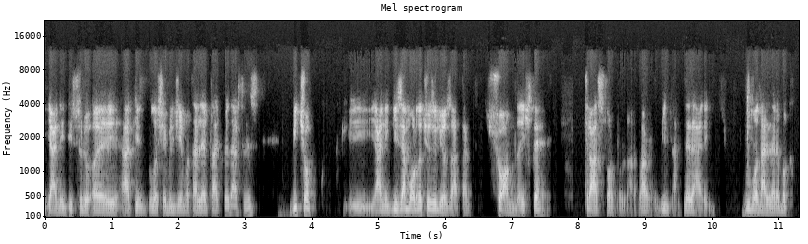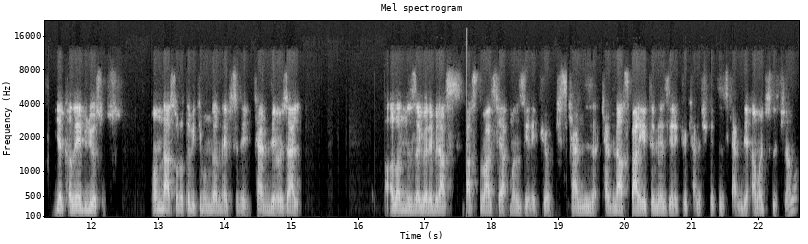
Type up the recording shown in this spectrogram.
yani bir sürü e, herkes ulaşabileceği modelleri takip ederseniz birçok e, yani gizem orada çözülüyor zaten. Şu anda işte transformerlar var bilmem ne yani bu modellere bakıp yakalayabiliyorsunuz. Ondan sonra tabii ki bunların hepsini kendi özel alanınıza göre biraz customize yapmanız gerekiyor. Kendiniz, kendine asper getirmeniz gerekiyor. Kendi şirketiniz, kendi amacınız için ama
